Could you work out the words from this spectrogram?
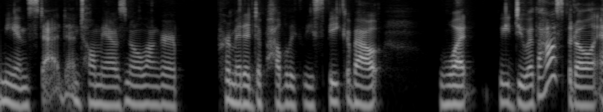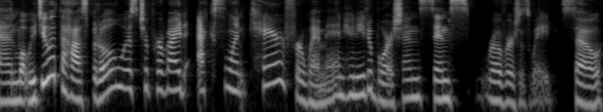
me instead and told me I was no longer permitted to publicly speak about what we do at the hospital. And what we do at the hospital was to provide excellent care for women who need abortions since Roe versus Wade. So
